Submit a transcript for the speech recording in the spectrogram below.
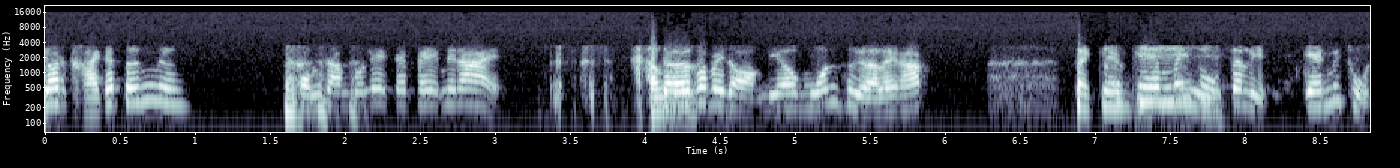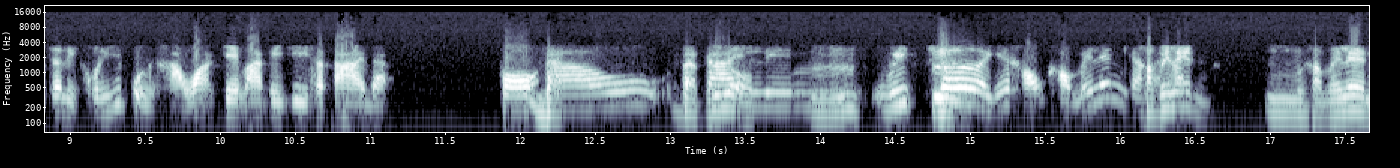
ยอดขายก็ตึ้งหนึ่ง ผมจำตัวเลขเป๊ะๆไม่ได้ ครับเจอเข้าไปดอกเดียวม้วนเสือเลยครับ แต่เกมเกที่ มไม่ถูกจริต เกมไม่ถูกจริตคนญี่ปุ่นเขาอะเกม RPG สไตล์แบบ Fallout แบบสกายยุโรปริมอืมวิเชอร์อย่างเงี้ยเขาเขาไม่เล่นกันเขาไม่เล่น อืมเขาไม่เล่น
